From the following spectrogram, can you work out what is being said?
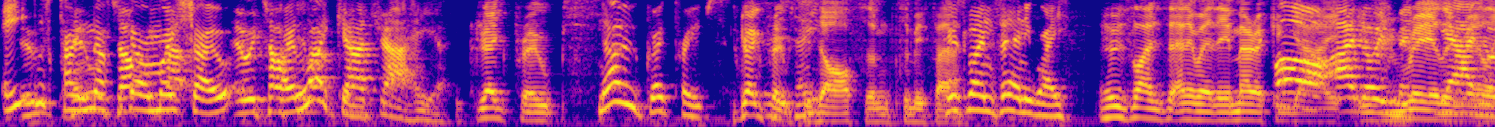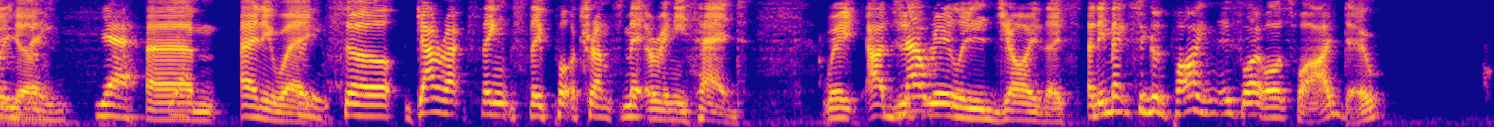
He Who- was kind enough to go on my about- show. Are we talking I about like Jar him. Jar here? Greg Proops. No, Greg Proops. Greg Proops he? is awesome, to be fair. Whose line's it anyway? Whose lines it anyway? The American Oh, guy I know is you mean. really, yeah, I know really good. Yeah. Um, anyway, Brilliant. so Garak thinks they've put a transmitter in his head. We, I just Now- really enjoy this, and he makes a good point. It's like, well, that's what I'd do.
